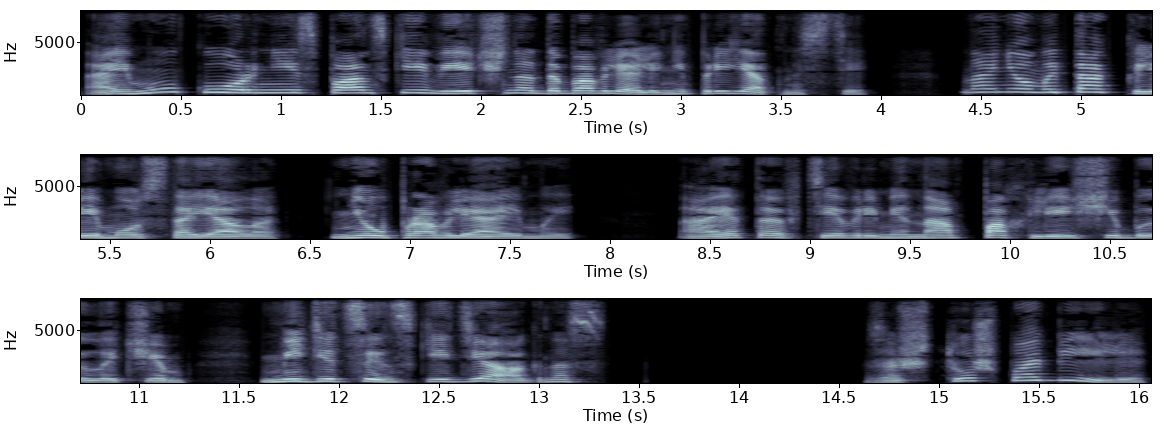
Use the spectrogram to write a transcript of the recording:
А ему корни испанские вечно добавляли неприятности. На нем и так клеймо стояло, неуправляемый. А это в те времена похлеще было, чем медицинский диагноз. «За что ж побили?»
